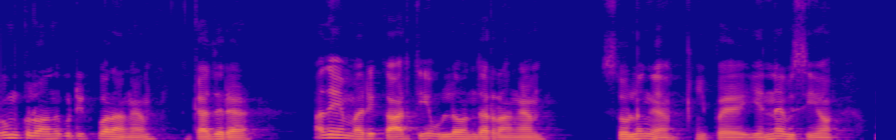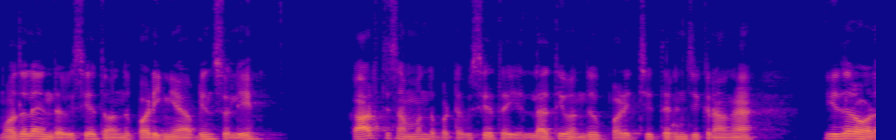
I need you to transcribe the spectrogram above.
ரூம்குள்ளே வந்து கூட்டிகிட்டு போகிறாங்க கதிரை அதே மாதிரி கார்த்தியும் உள்ளே வந்துடுறாங்க. சொல்லுங்கள் இப்போ என்ன விஷயம்? முதல்ல இந்த விஷயத்தை வந்து படிங்க அப்படின்னு சொல்லி கார்த்தி சம்மந்தப்பட்ட விஷயத்தை எல்லாத்தையும் வந்து படித்து தெரிஞ்சுக்கிறாங்க. இதனோட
